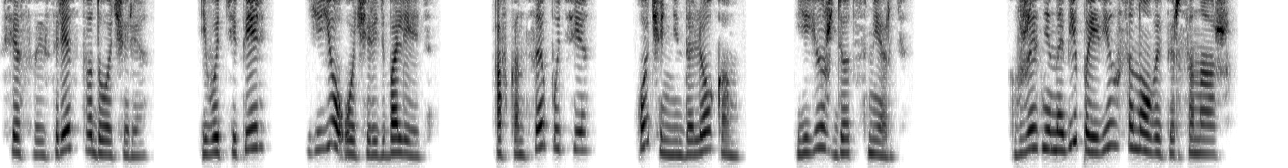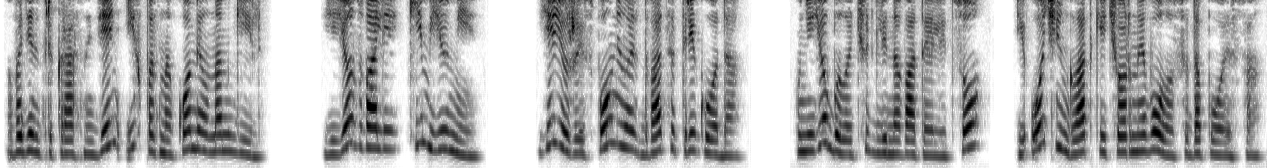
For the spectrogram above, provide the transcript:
все свои средства дочери. И вот теперь ее очередь болеть. А в конце пути, очень недалеком, ее ждет смерть. В жизни Наби появился новый персонаж. В один прекрасный день их познакомил Намгиль. Ее звали Ким Юми. Ей уже исполнилось 23 года. У нее было чуть длинноватое лицо и очень гладкие черные волосы до пояса.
